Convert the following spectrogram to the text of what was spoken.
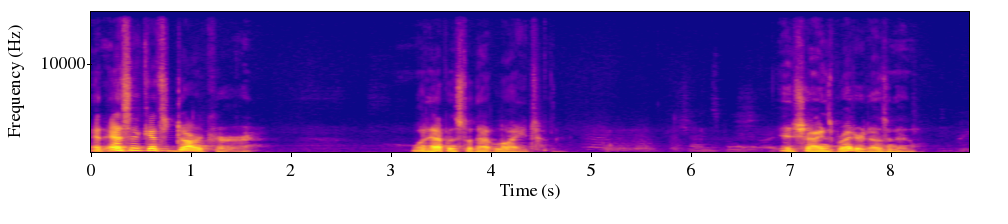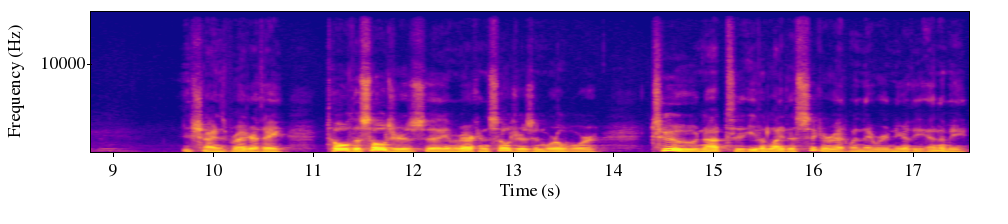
And as it gets darker, what happens to that light? It shines brighter, doesn't it? It shines brighter. They told the soldiers, uh, the American soldiers in World War II, not to even light a cigarette when they were near the enemy,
